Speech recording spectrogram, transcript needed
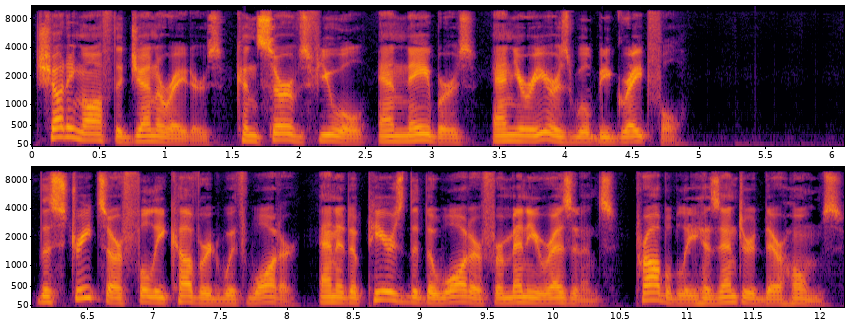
Shutting off the generators conserves fuel and neighbors and your ears will be grateful. The streets are fully covered with water, and it appears that the water for many residents probably has entered their homes.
